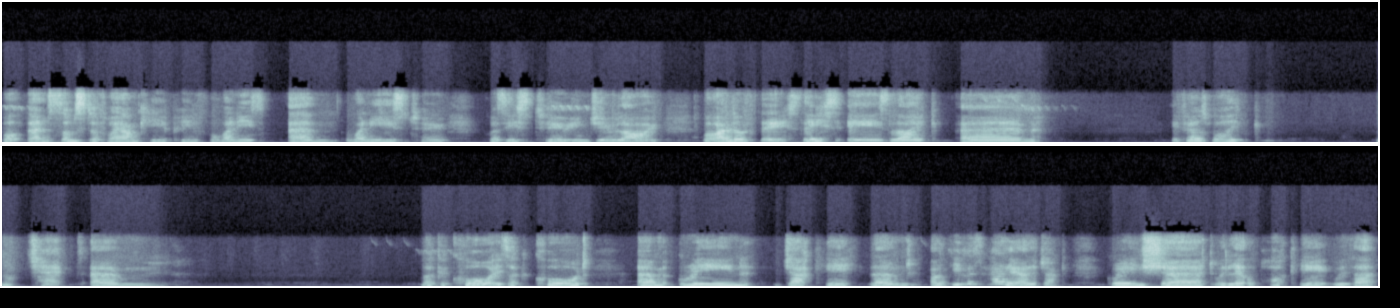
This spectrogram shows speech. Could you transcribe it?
But then some stuff I am keeping for when he's um when he is two because he's two in July. But I love this. This is like um it feels like not checked um like a cord. It's like a cord um green jacket um oh you can say it as a jacket green shirt with a little pocket with a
